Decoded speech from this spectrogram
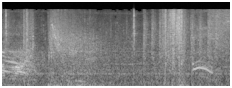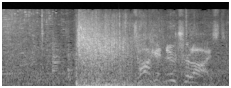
Online. Target neutralized.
